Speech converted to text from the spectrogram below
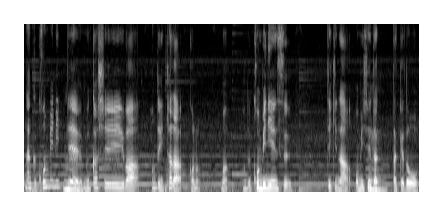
なんかコンビニってうん。昔は本当にただこのまあ本当にコンビニエンス的なお店だったけど、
